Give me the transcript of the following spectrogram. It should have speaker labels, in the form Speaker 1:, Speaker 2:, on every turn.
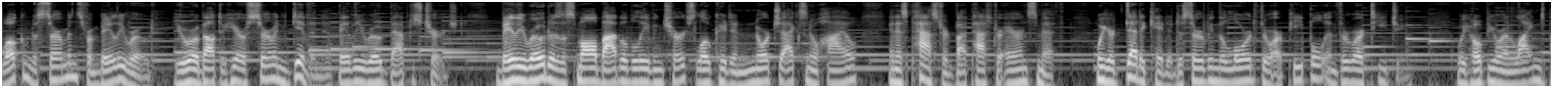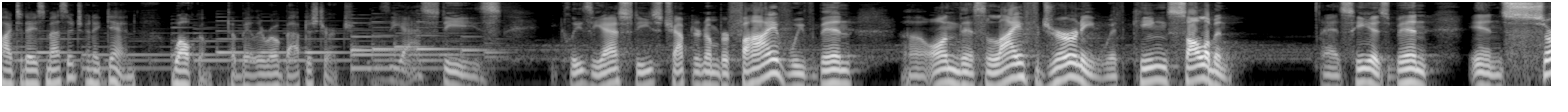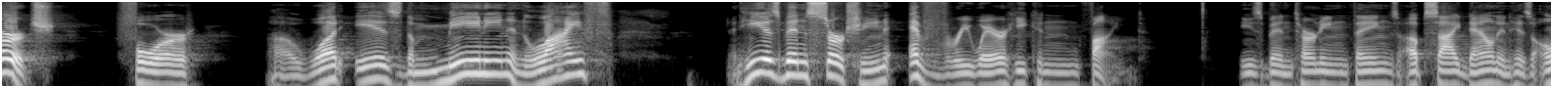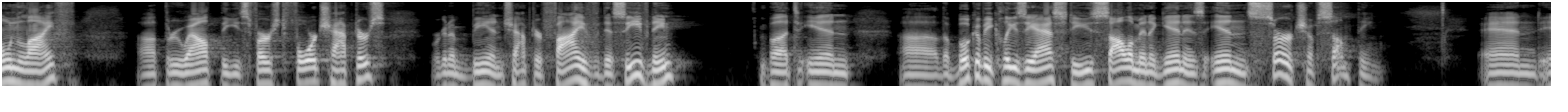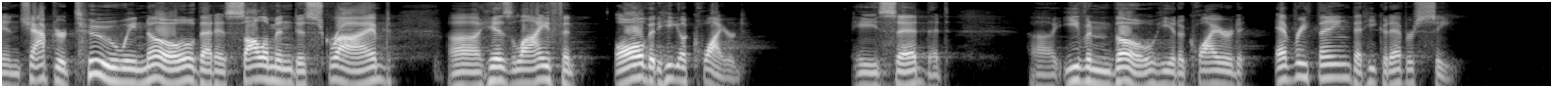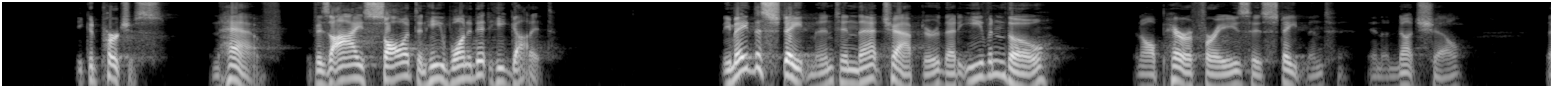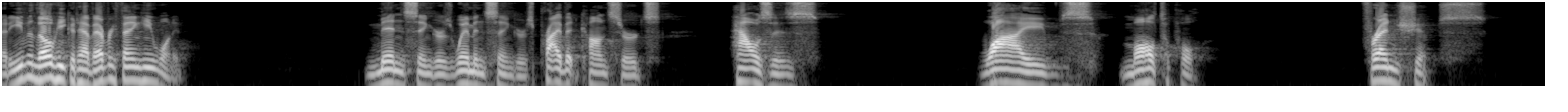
Speaker 1: Welcome to Sermons from Bailey Road. You are about to hear a sermon given at Bailey Road Baptist Church. Bailey Road is a small Bible believing church located in North Jackson, Ohio, and is pastored by Pastor Aaron Smith. We are dedicated to serving the Lord through our people and through our teaching. We hope you are enlightened by today's message, and again, welcome to Bailey Road Baptist Church.
Speaker 2: Ecclesiastes. Ecclesiastes chapter number five. We've been uh, on this life journey with King Solomon as he has been in search for uh, what is the meaning in life. And he has been searching everywhere he can find. He's been turning things upside down in his own life uh, throughout these first four chapters. We're going to be in chapter 5 this evening, but in uh, the book of Ecclesiastes, Solomon again is in search of something. And in chapter 2, we know that as Solomon described uh, his life and all that he acquired, he said that uh, even though he had acquired everything that he could ever see, he could purchase and have. If his eyes saw it and he wanted it, he got it. He made the statement in that chapter that even though, and I'll paraphrase his statement in a nutshell, that even though he could have everything he wanted men singers, women singers, private concerts, houses, wives, multiple, friendships,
